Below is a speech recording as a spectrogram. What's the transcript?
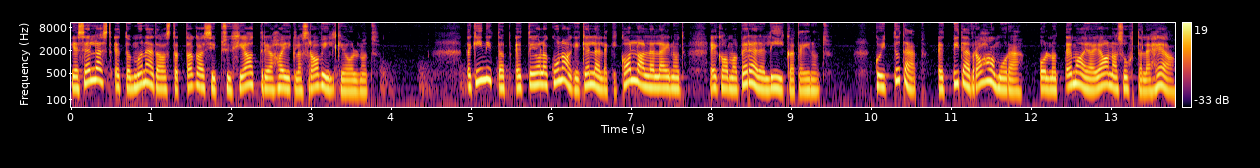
ja sellest, et on mõned aastad tagasi psühhiaatriahaiglas ravilgi olnud. ta kinnitab, et ei ole kunagi kellelegi kallale läinud ega oma perele liiga teinud, kuid tõdeb, et pidev rahamure polnud tema ja Jaana suhtele hea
